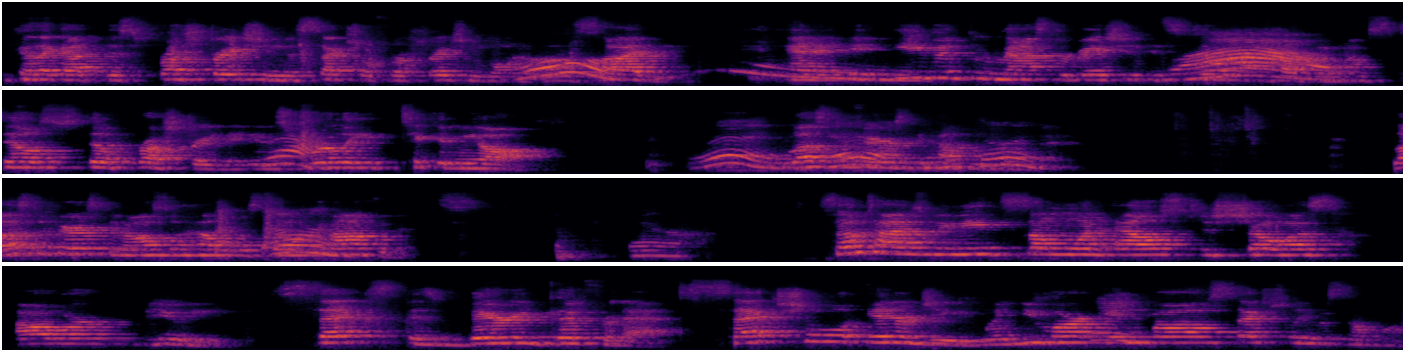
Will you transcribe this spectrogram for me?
because I got this frustration, this sexual frustration going on inside me. And it, it- even through masturbation, it's still not helping. I'm still, still frustrated. It's really ticking me off. Lust affairs can help with that. Lust affairs can also help with self-confidence. Yeah. Sometimes we need someone else to show us our beauty. Sex is very good for that. Sexual energy, when you are involved sexually with someone,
